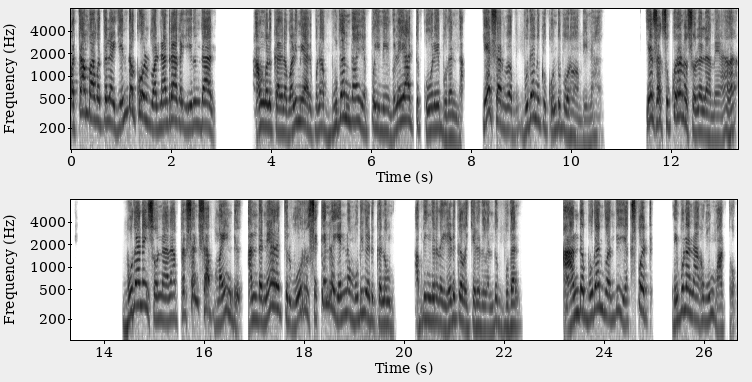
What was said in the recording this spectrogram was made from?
பத்தாம் பாவத்தில் எந்த கோள் நன்றாக இருந்தால் அவங்களுக்கு அதில் வலிமையாக இருக்கும்னா புதன் தான் எப்பயுமே விளையாட்டு கோளே புதன் தான். ஏன் சார் புதனுக்கு கொண்டு போகிறோம் அப்படின்னா ஏன் சார்? சுக்கரனை சொல்லலாமே. புதனை சொன்னாதான் பிரசன்ஸ் ஆஃப் மைண்டு அந்த நேரத்தில் ஒரு செகண்ட்ல என்ன முடிவு எடுக்கணும் அப்படிங்கிறத எடுக்க வைக்கிறது வந்து புதன். அந்த புதன் வந்து எக்ஸ்பர்ட் நிபுணனாகவும் மாற்றும்.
